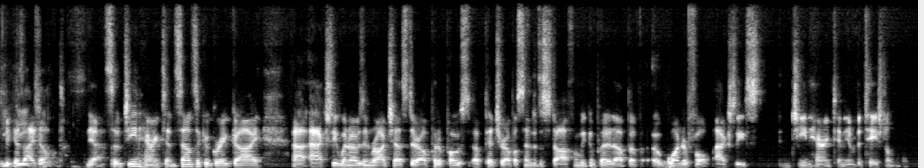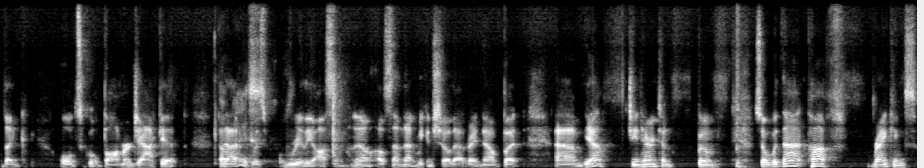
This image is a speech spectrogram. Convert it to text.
because I don't. Yeah. So Gene Harrington sounds like a great guy. Uh, actually, when I was in Rochester, I'll put a post, a picture up. I'll send it to Stoff, and we can put it up. A, a wonderful, actually, Gene Harrington invitational, like old school bomber jacket. Oh, that nice. was really awesome. I'll, I'll send that. We can show that right now. But um, yeah, Gene Harrington. Boom. So with that, Puff rankings.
